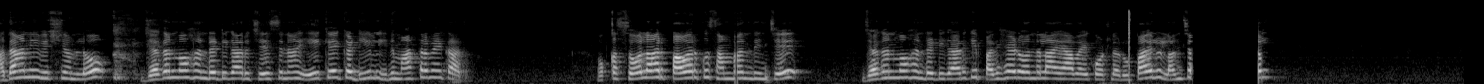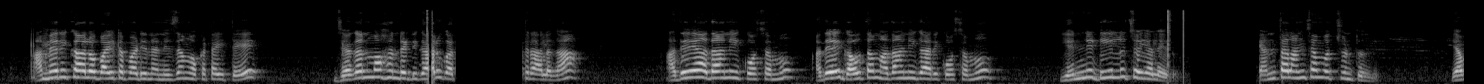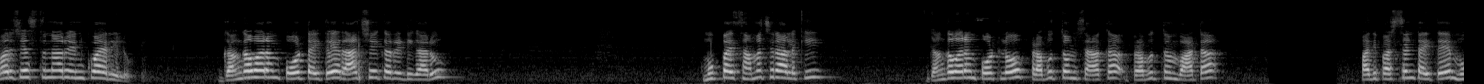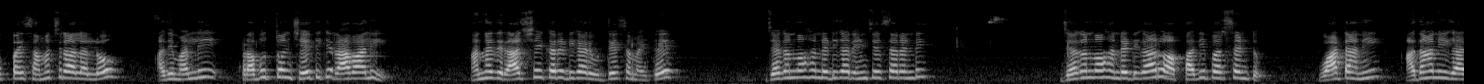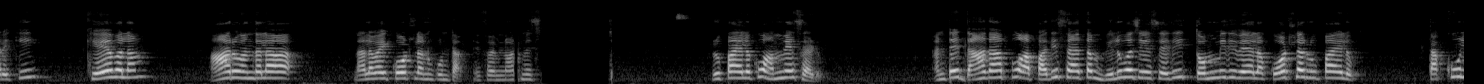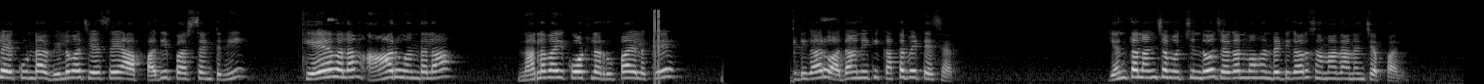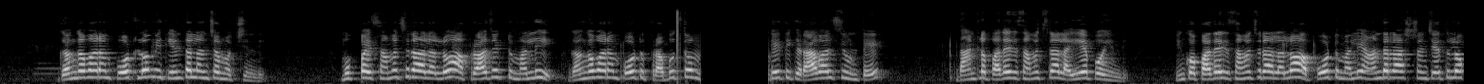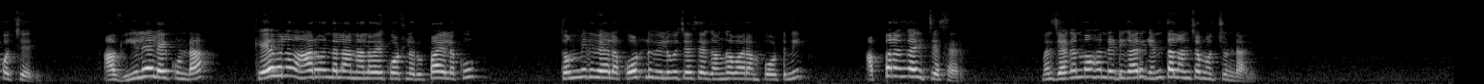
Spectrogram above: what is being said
అదానీ విషయంలో జగన్మోహన్ రెడ్డి గారు చేసిన ఏకైక డీల్ ఇది మాత్రమే కాదు. ఒక సోలార్ పవర్కు సంబంధించే జగన్మోహన్ రెడ్డి గారికి పదిహేడు వందల యాభై కోట్ల రూపాయలు లంచం. అమెరికాలో బయటపడిన నిజం ఒకటైతే జగన్మోహన్ రెడ్డి గారు గత అదే అదానీ కోసము అదే గౌతమ్ అదానీ గారి కోసము ఎన్ని డీళ్ళు చేయలేదు. ఎంత లంచం వచ్చుంటుంది? ఎవరు చేస్తున్నారు ఎంక్వైరీలు? గంగవరం పోర్ట్ అయితే రాజశేఖర్ రెడ్డి గారు ముప్పై సంవత్సరాలకి గంగవరం పోర్ట్లో ప్రభుత్వం శాఖ ప్రభుత్వం వాటా పది పర్సెంట్ అయితే ముప్పై సంవత్సరాలలో అది మళ్ళీ ప్రభుత్వం చేతికి రావాలి అన్నది రాజశేఖర్ రెడ్డి గారి ఉద్దేశం అయితే జగన్మోహన్ రెడ్డి గారు ఏం చేశారండి? జగన్మోహన్ రెడ్డి గారు ఆ పది పర్సెంట్ వాటాని అదానీ గారికి కేవలం ఆరు వందల నలభై కోట్లు అనుకుంటా ఇఫ్ ఐఎమ్ నాట్ మిస్ రూపాయలకు అమ్మేశాడు. అంటే దాదాపు ఆ పది శాతం విలువ చేసేది తొమ్మిది వేల కోట్ల రూపాయలు. తక్కువ లేకుండా విలువ చేసే ఆ పది పర్సెంట్ని కేవలం ఆరు వందల నలభై కోట్ల రూపాయలకే రెడ్డి గారు అదానికి కట్టబెట్టేశారు. ఎంత లంచం వచ్చిందో జగన్మోహన్ రెడ్డి గారు సమాధానం చెప్పాలి. గంగవరం పోర్టులో మీకు ఎంత లంచం వచ్చింది? ముప్పై సంవత్సరాలలో ఆ ప్రాజెక్టు మళ్ళీ గంగవరం పోర్టు ప్రభుత్వం చేతికి రావాల్సి ఉంటే దాంట్లో పదహైదు సంవత్సరాలు అయ్యేపోయింది ఇంకో పదహైదు సంవత్సరాలలో ఆ పోర్టు మళ్ళీ ఆంధ్ర రాష్ట్రం చేతిలోకి వచ్చేది. ఆ వీలే లేకుండా కేవలం ఆరు వందల నలభై కోట్ల రూపాయలకు తొమ్మిది వేల కోట్లు విలువ చేసే గంగవరం పోర్టుని అప్పనంగా ఇచ్చేశారు. మరి జగన్మోహన్ రెడ్డి గారికి ఎంత లంచం వచ్చి ఉండాలి?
